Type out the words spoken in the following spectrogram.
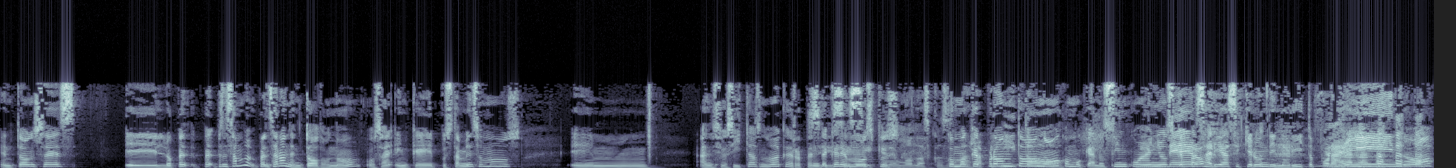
Entonces, eh, lo pe- pe- pensamos, pensaron en todo, ¿no? O sea, en que pues también somos em, ansiositas, ¿no? Que de repente Sí, queremos, sí, pues, queremos las cosas como más que pronto. ¿no? Como que a los cinco años, ¿qué pasaría si quiero un dinerito por ahí, no?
